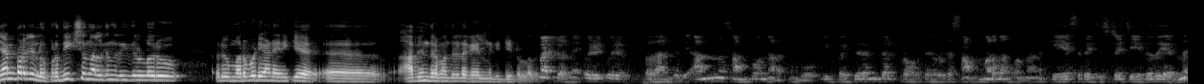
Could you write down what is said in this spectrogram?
ഞാൻ പറഞ്ഞല്ലോ പ്രതീക്ഷ നൽകുന്ന രീതിയിലുള്ള ഒരു ഒരു മറുപടിയാണ് എനിക്ക് ആഭ്യന്തരമന്ത്രിയുടെ കയ്യിൽ നിന്ന് കിട്ടിയിട്ടുള്ളത്. മറ്റൊന്ന് ഒരു ഒരു പ്രധാന ചോദ്യം. അന്ന് സംഭവം നടക്കുമ്പോൾ ഈ ബജറംഗ് ദൾ പ്രവർത്തകരുടെ സമ്മർദ്ദം കൊണ്ടാണ് കേസ് രജിസ്റ്റർ ചെയ്തത് എന്ന്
